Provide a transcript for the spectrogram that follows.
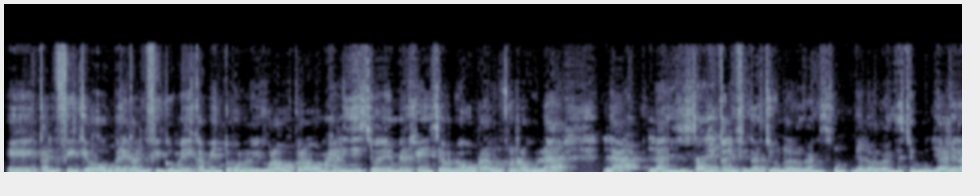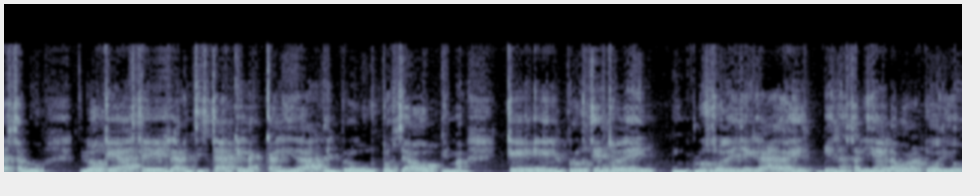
eh, califique o precalifique un medicamento, como lo dijo la doctora Gómez al inicio, de emergencia luego para uso regular. La, la necesaria calificación de la, Organización, de la Organización Mundial de la Salud lo que hace es garantizar que la calidad del producto sea óptima, que el proceso de incluso de llegada de la salida del laboratorio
